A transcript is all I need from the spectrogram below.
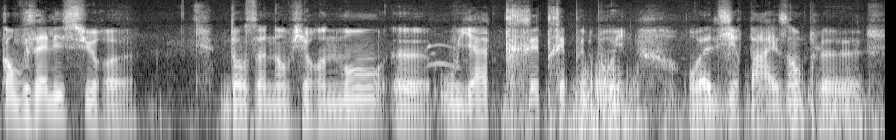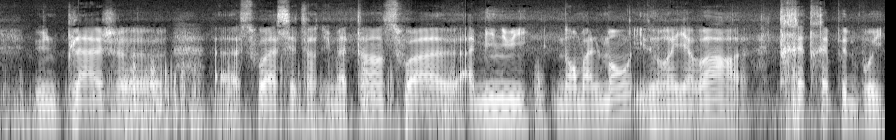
Quand vous allez sur euh, dans un environnement euh, où il y a très très peu de bruit. On va dire par exemple euh, une plage euh, soit à 7h du matin, soit à minuit. Normalement, il devrait y avoir très très peu de bruit.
